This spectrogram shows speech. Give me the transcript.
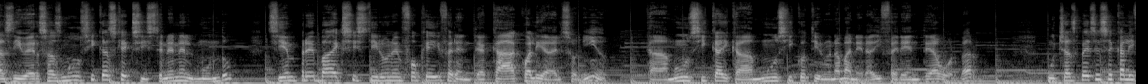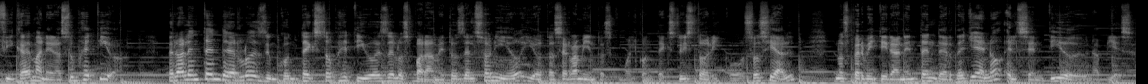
Las diversas músicas que existen en el mundo, siempre va a existir un enfoque diferente a cada cualidad del sonido. Cada música y cada músico tiene una manera diferente de abordarlo. Muchas veces se califica de manera subjetiva, pero al entenderlo desde un contexto objetivo desde los parámetros del sonido y otras herramientas como el contexto histórico o social, nos permitirán entender de lleno el sentido de una pieza.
